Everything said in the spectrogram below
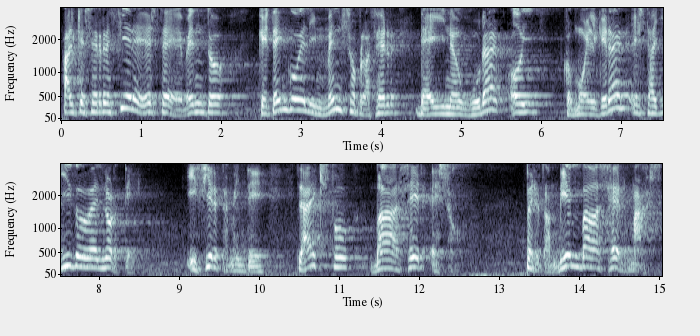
al que se refiere este evento que tengo el inmenso placer de inaugurar hoy como el gran estallido del norte. Y ciertamente, la expo va a ser eso. Pero también va a ser más,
